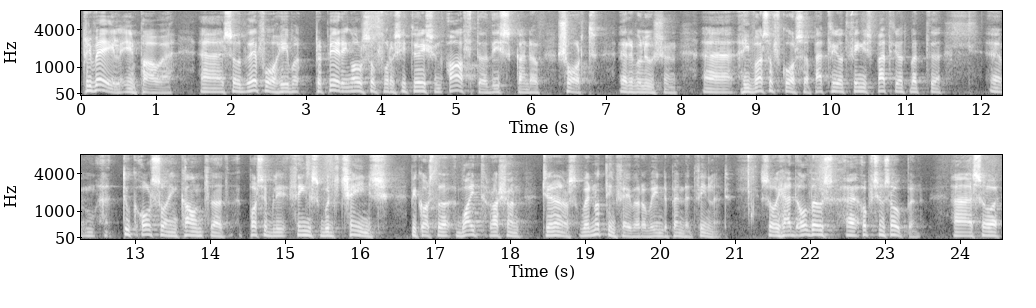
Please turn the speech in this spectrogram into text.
prevail in power. Uh, so therefore, he was preparing also for a situation after this kind of short revolution. Uh, he was, of course, a patriot, Finnish patriot, but uh, um, took also in count that possibly things would change because the white Russian generals were not in favor of independent Finland. So he had all those uh, options open. Uh, so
